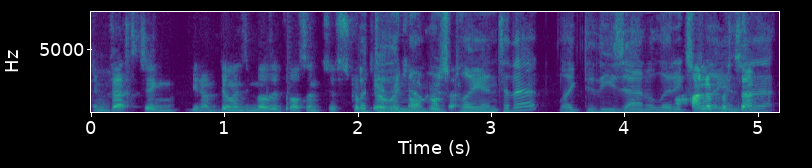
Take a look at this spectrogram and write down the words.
investing, you know, billions and millions of dollars into scripted But do the numbers content. play into that? Like, do these analytics play Hundred into that?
